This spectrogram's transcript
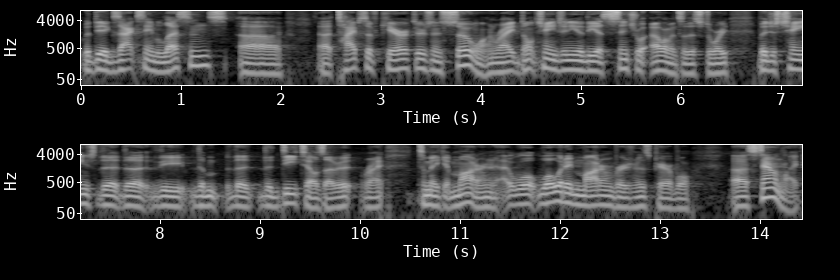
with the exact same lessons, uh, uh, types of characters, and so on, right? Don't change any of the essential elements of the story, but just change the the the the the, the details of it, right, to make it modern. Uh, what, what would a modern version of this parable uh, sound like?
